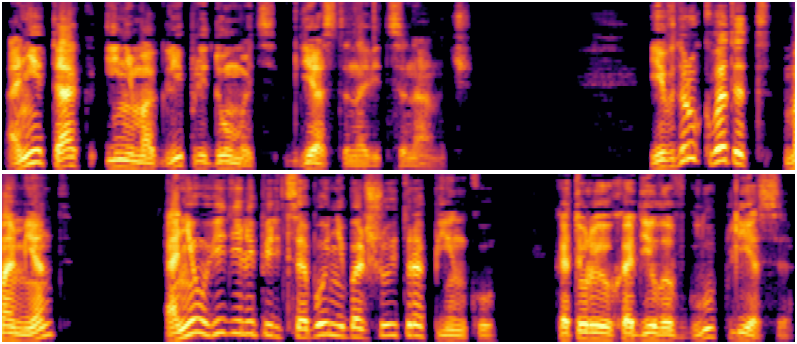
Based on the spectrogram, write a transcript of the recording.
Они так и не могли придумать, где остановиться на ночь. И вдруг в этот момент они увидели перед собой небольшую тропинку, которая уходила вглубь леса,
